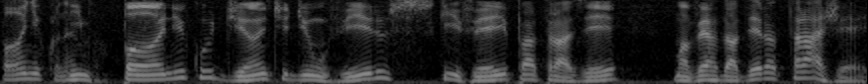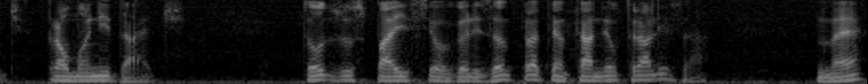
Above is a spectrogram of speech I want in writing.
Pânico, né? em pânico diante de um vírus que veio para trazer uma verdadeira tragédia para a humanidade. Todos os países se organizando para tentar neutralizar, não é?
